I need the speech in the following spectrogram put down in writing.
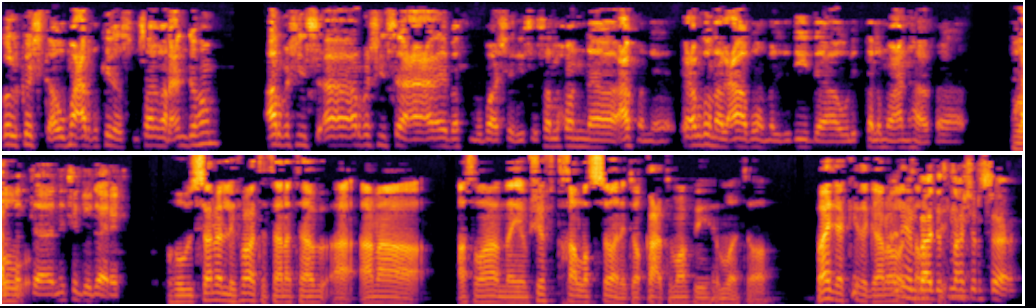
قول كشك أو معرض كذا مصغر عندهم. 24 ساعه 24 ساعة على بث مباشر يصلحون عفوا يعرضون ألعابهم الجديدة واللي يتكلموا عنها. في حلقه نينتندو Direct. هو السنة اللي فاتت أنا تاب... أنا أصلا أنا يوم شفت خلص سوني توقعت ما فيه محتوى فجأة كذا قالوا يعني بعد 12 ساعة.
